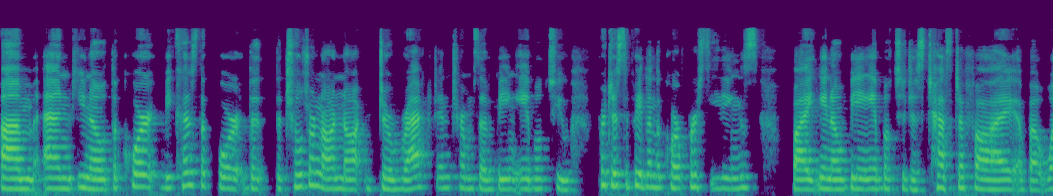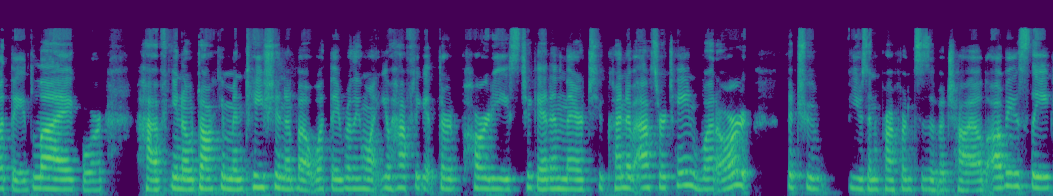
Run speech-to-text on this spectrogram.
Um, and you know the court because the court the, the children are not direct in terms of being able to participate in the court proceedings by you know being able to just testify about what they'd like or have you know documentation about what they really want. You have to get third parties to get in there to kind of ascertain what are the true views and preferences of a child. Obviously,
